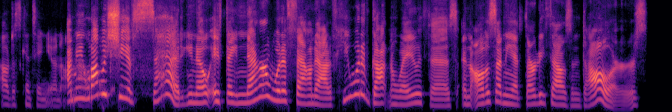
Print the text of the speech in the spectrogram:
I'll just continue. And I'll, I mean, I'll- what would she have said? You know, if they never would have found out, if he would have gotten away with this, and all of a sudden he had thirty thousand dollars.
